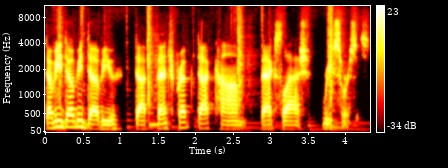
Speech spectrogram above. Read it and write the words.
www.benchprep.com backslash resources.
